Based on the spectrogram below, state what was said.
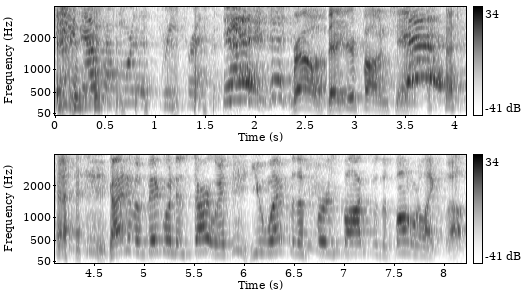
You can now have more than three friends. Bro, there's your phone, champ. Yes! kind of a big one to start with. You went for the first box with the phone. We're like, well,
